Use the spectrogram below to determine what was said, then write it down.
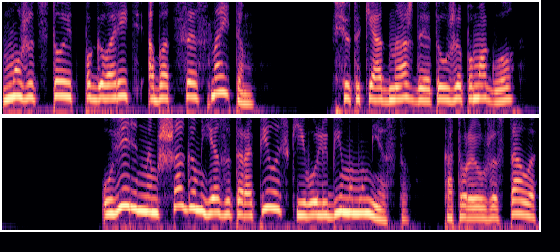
Может, стоит поговорить об отце с Найтом? Все-таки однажды это уже помогло. Уверенным шагом я заторопилась к его любимому месту, которое уже стало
